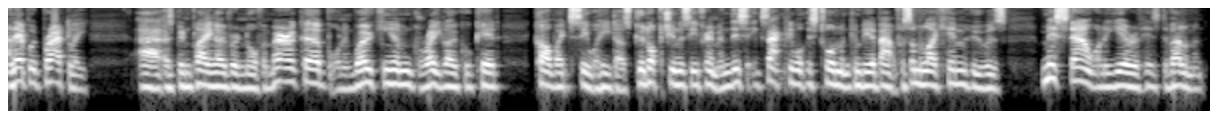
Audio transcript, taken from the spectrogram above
And Edward Bradley uh, has been playing over in North America, born in Wokingham, great local kid. Can't wait to see what he does. Good opportunity for him. And this is exactly what this tournament can be about for someone like him who has missed out on a year of his development.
